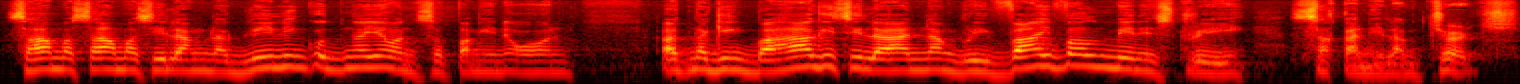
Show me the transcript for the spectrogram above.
Sama-sama silang naglilingkod ngayon sa Panginoon at naging bahagi sila ng revival ministry sa kanilang church.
